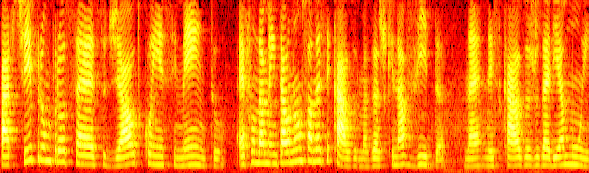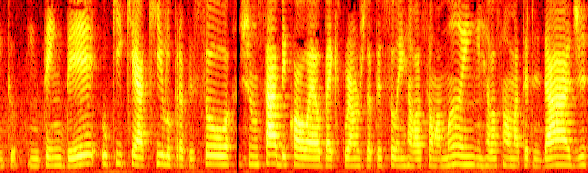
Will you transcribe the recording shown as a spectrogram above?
Partir para um processo de autoconhecimento é fundamental não só nesse caso, mas acho que na vida, né? Nesse caso ajudaria muito entender o que, que é aquilo para a pessoa. A gente não sabe qual é o background da pessoa em relação à mãe, em relação à maternidade,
